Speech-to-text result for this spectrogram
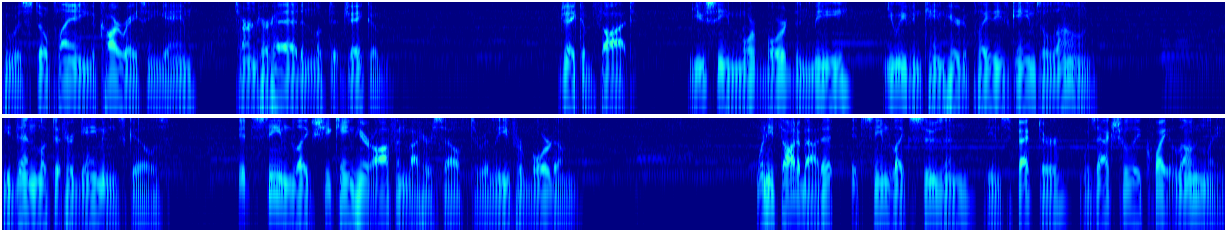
who was still playing the car racing game, turned her head and looked at Jacob. Jacob thought, You seem more bored than me. You even came here to play these games alone. He then looked at her gaming skills. It seemed like she came here often by herself to relieve her boredom. When he thought about it, it seemed like Susan, the inspector, was actually quite lonely.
